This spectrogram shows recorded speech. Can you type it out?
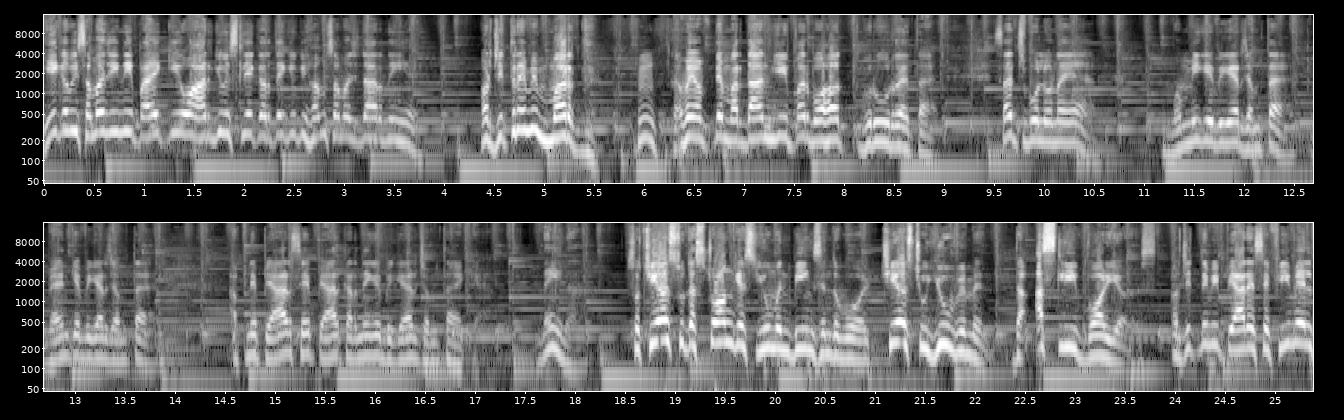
ये कभी समझ ही नहीं पाए कि वो आर्ग्यू इसलिए करते क्योंकि हम समझदार नहीं है। और जितने भी मर्द हम्म, हमें अपने मर्दानगी पर बहुत गुरूर रहता है। सच बोलो ना यार। मम्मी के बगैर जमता है बहन के बगैर जमता है अपने प्यार से प्यार करने के बगैर जमता है क्या नहीं ना So cheers to the strongest human beings in the world. Cheers to you women, the असली warriors. और जितने भी प्यारे से फीमेल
